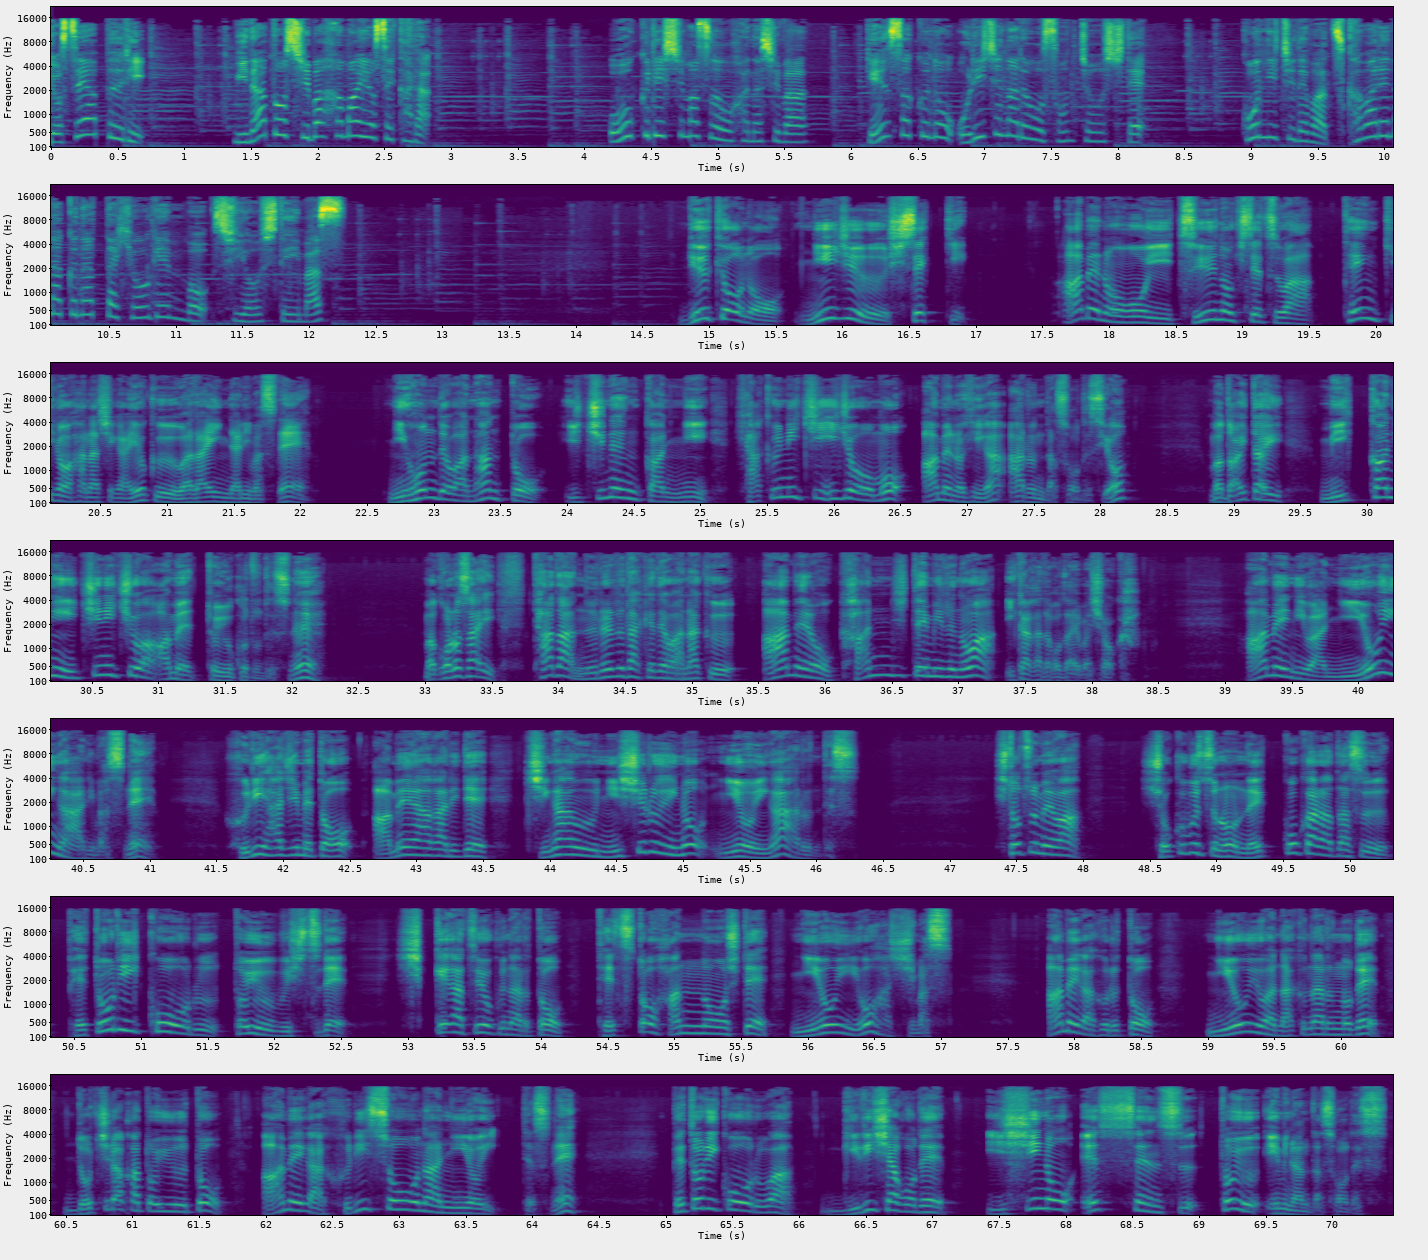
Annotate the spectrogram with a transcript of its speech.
寄せアプリ港芝浜寄せから。お送りしますお話は原作のオリジナルを尊重して今日では使われなくなった表現も使用しています。流教の二十四節気。雨の多い梅雨の季節は天気の話がよく話題になりますね。日本ではなんと1年間に100日以上も雨の日があるんだそうですよ。まあ大体3日に1日は雨ということですね。まあこの際、ただ濡れるだけではなく雨を感じてみるのはいかがでございましょうか。雨には匂いがありますね。降り始めと雨上がりで違う2種類の匂いがあるんです。一つ目は植物の根っこから出すペトリコールという物質で湿気が強くなると鉄と反応して匂いを発します。雨が降ると匂いはなくなるのでどちらかというと雨が降りそうな匂いですね。ペトリコールはギリシャ語で石のエッセンスという意味なんだそうです。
